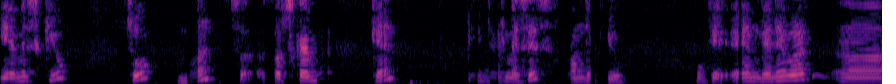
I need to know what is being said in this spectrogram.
JMS queue, so one su subscriber can pick that message from the queue. Okay, and whenever uh,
